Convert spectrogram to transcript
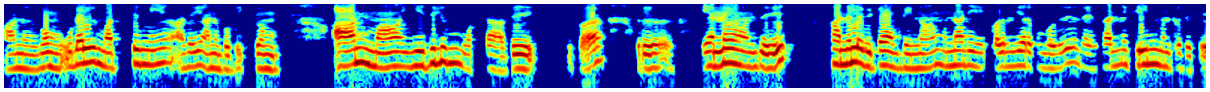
அணுகும். உடல் மட்டுமே அதை அனுபவிக்கும். ஆன்மா எதிலும் ஒட்டாது. இப்ப ஒரு எண்ணெயை வந்து கண்ணில் விட்டோம் அப்படின்னா முன்னாடி குழந்தையா இருக்கும்போது அந்த கண்ணை க்ளீன் பண்றதுக்கு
